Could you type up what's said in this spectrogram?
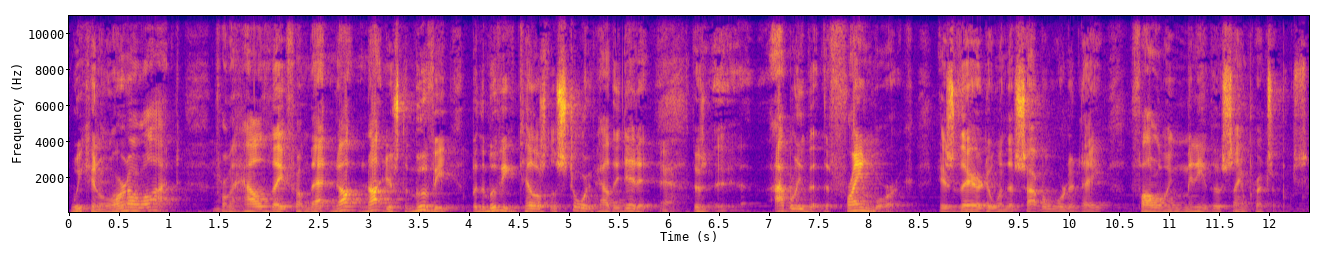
we can learn a lot from how they from that not not just the movie, but the movie tells the story of how they did it. Yeah. I believe that the framework is there to win the cyber war today, following many of those same principles.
